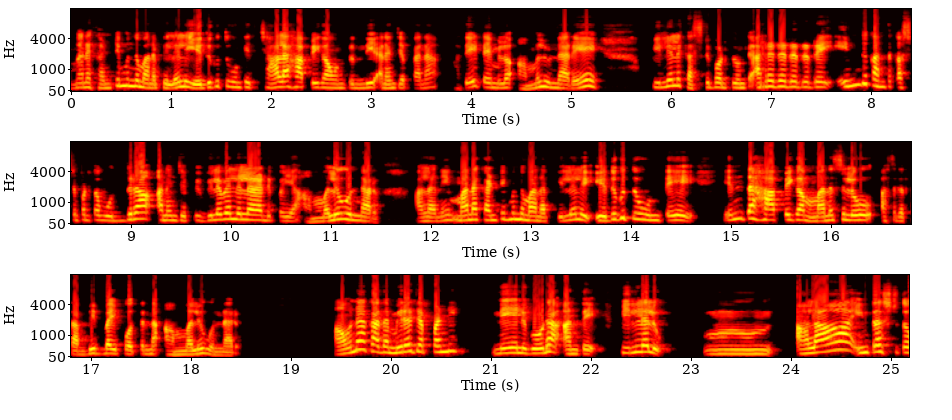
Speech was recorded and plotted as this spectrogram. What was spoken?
మన కంటి ముందు మన పిల్లలు ఎదుగుతూ ఉంటే చాలా హ్యాపీగా ఉంటుంది అని చెప్పానా? అదే టైంలో అమ్మలున్నారే పిల్లలు కష్టపడుతుంటే ఉంటే ఎందుకు అంత కష్టపడతావు వద్దురా అని చెప్పి విలవెల్లలాడిపోయే అమ్మలు ఉన్నారు. అలానే మన కంటి ముందు మన పిల్లలు ఎదుగుతూ ఉంటే ఎంత హ్యాపీగా మనసులో అసలు తబ్బిబ్బైపోతున్న అమ్మలు ఉన్నారు. అవునా కదా మీరే చెప్పండి. నేను కూడా అంతే. పిల్లలు అలా ఇంట్రెస్ట్‌తో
